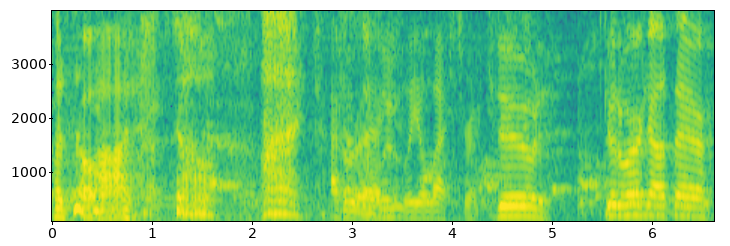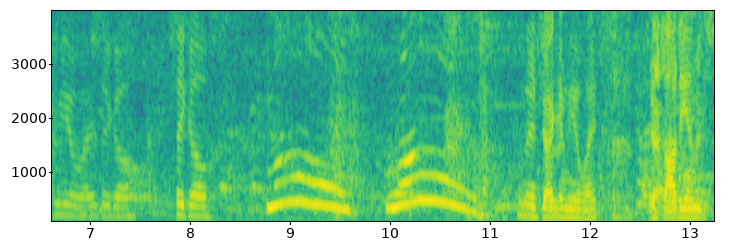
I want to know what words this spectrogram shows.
That's so hot. So hot. Absolutely electric. Dude, good work out there. Take me away. They go. They go. No, no. And they're dragging me away. This Yeah. audience.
